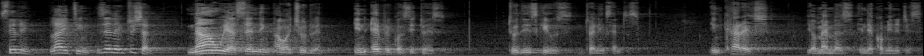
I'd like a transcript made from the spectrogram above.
Ceiling, lighting, he's an electrician. Now we are sending our children in every constituency to these skills training centers. Encourage your members in the communities,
